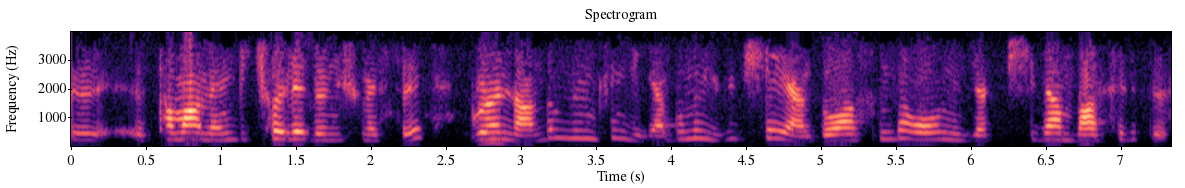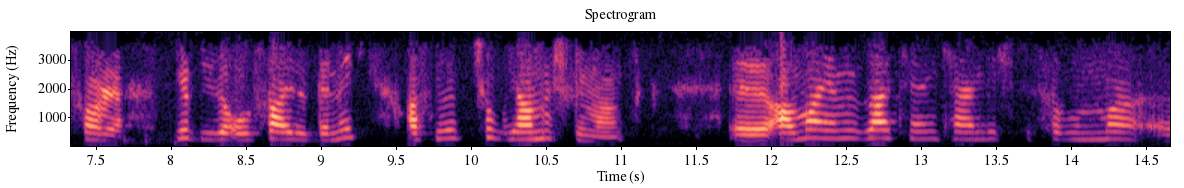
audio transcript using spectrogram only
e, tamamen bir çöle dönüşmesi Grönland'ın mümkün değil. Yani bunun gibi bir şey yani doğasında olmayacak bir şeyden bahsedip de sonra ya bize olsaydı demek aslında çok yanlış bir mantık. E, Almanya'nın zaten kendi işte savunma e,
